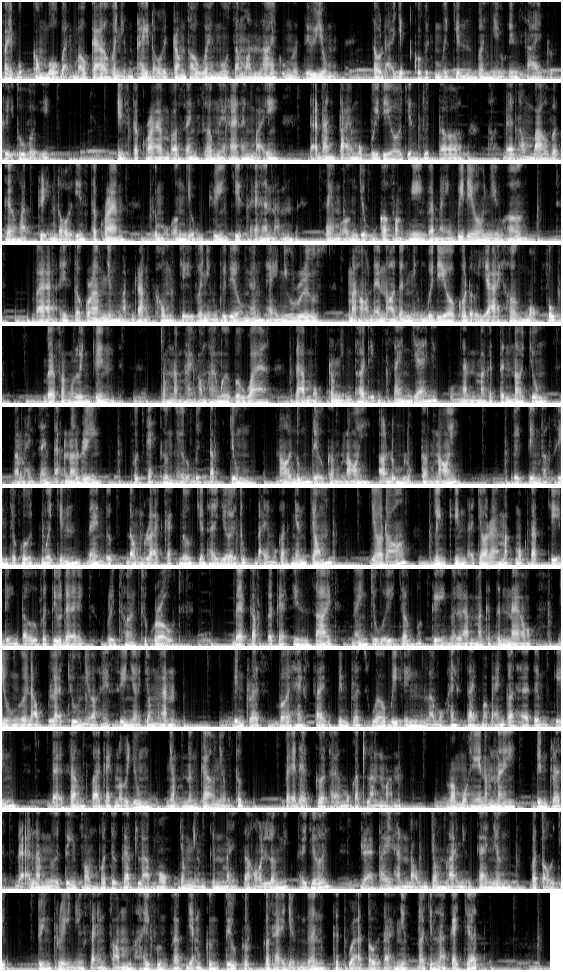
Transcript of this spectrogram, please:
Facebook công bố bản báo cáo về những thay đổi trong thói quen mua sắm online của người tiêu dùng sau đại dịch Covid-19 với nhiều insight cực kỳ thú vị. Instagram vào sáng sớm ngày 2 tháng 7 đã đăng tải một video trên Twitter để thông báo về kế hoạch chuyển đổi Instagram từ một ứng dụng chuyên chia sẻ hình ảnh sang một ứng dụng có phần nghiêng về mảng video nhiều hơn và Instagram nhấn mạnh rằng không chỉ với những video ngắn hạn như Reels mà họ đang nói đến những video có độ dài hơn một phút. Về phần LinkedIn, trong năm 2020 vừa qua là một trong những thời điểm sáng giá nhất của ngành marketing nói chung và mạng sáng tạo nói riêng với các thương hiệu biết tập trung nói đúng điều cần nói ở đúng lúc cần nói. Việc tiêm vaccine cho Covid-19 đang được đồng loạt các nước trên thế giới thúc đẩy một cách nhanh chóng Do đó, LinkedIn đã cho ra mắt một tạp chí điện tử với tiêu đề Return to Growth đề cập về các insight đáng chú ý cho bất kỳ người làm marketing nào, dù người đọc là junior hay senior trong ngành. Pinterest với hashtag Pinterest Wellbeing là một hashtag mà bạn có thể tìm kiếm để khám phá các nội dung nhằm nâng cao nhận thức, vẻ đẹp cơ thể một cách lành mạnh. Vào mùa hè năm nay, Pinterest đã làm người tiên phong với tư cách là một trong những kênh mạng xã hội lớn nhất thế giới ra tay hành động chống lại những cá nhân và tổ chức tuyên truyền những sản phẩm hay phương pháp giảm cân tiêu cực có thể dẫn đến kết quả tồi tệ nhất đó chính là cái chết.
